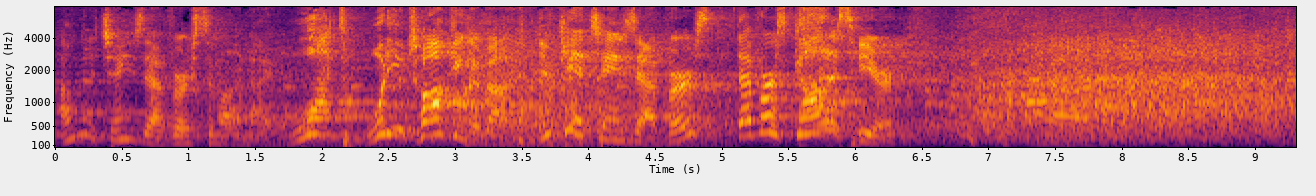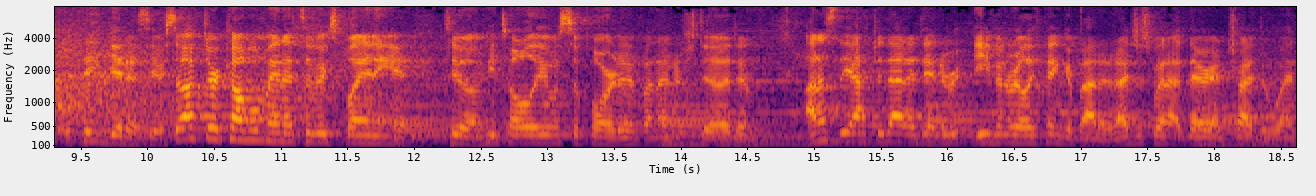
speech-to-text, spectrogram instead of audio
I'm going to change that verse tomorrow night. What? What are you talking about? You can't change that verse. That verse got us here. Didn't get us here. So after a couple minutes of explaining it to him, he totally was supportive and understood. And honestly, after that, I didn't even really think about it. I just went out there and tried to win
